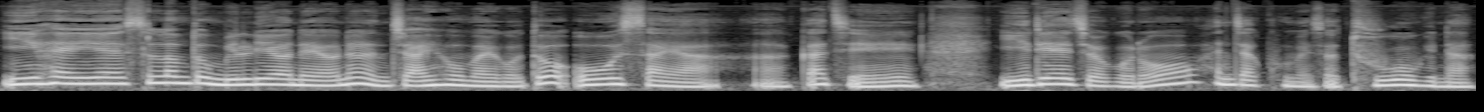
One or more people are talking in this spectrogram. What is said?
이해의 슬럼독 밀리어네어는 자이호 말고도 오사야까지 이례적으로 한 작품에서 두 곡이나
